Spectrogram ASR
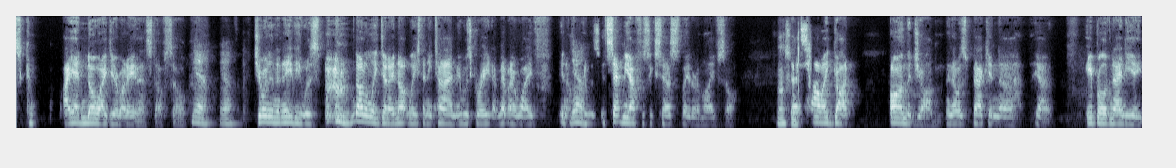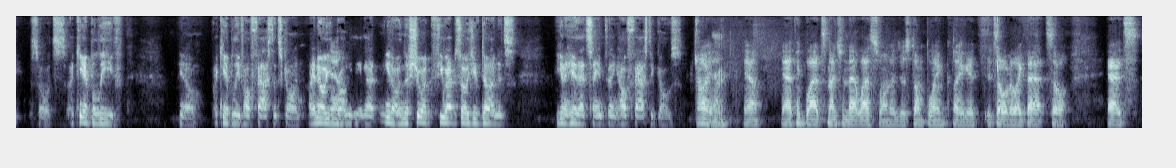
I had no idea about any of that stuff. So yeah, yeah. Joining the Navy was not only did I not waste any time, it was great. I met my wife. You know, yeah. it was it set me up for success later in life. So awesome. that's how I got on the job, and that was back in uh, yeah, April of '98. So it's I can't believe, you know, I can't believe how fast it's gone. I know you yeah. probably hear that, you know, in the short few episodes you've done, it's you're gonna hear that same thing, how fast it goes. Oh yeah, right. yeah, yeah. I think Blatz mentioned that last one. Of just don't blink, like it, it's over like that. So yeah, it's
